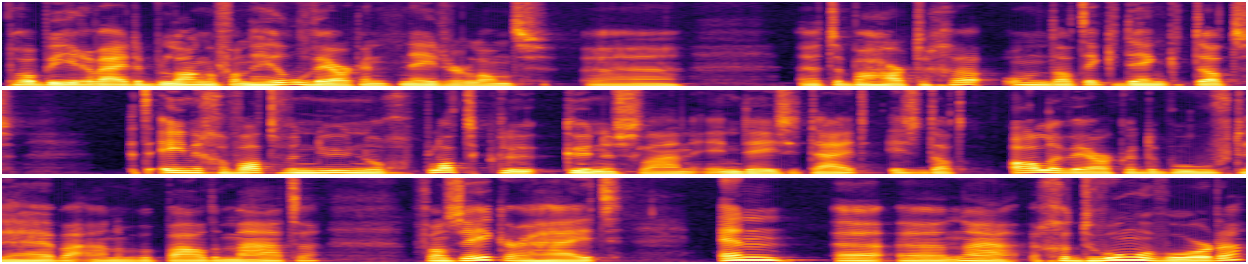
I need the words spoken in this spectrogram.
proberen wij de belangen van heel werkend Nederland uh, uh, te behartigen. Omdat ik denk dat het enige wat we nu nog plat kunnen slaan in deze tijd, is dat alle werken de behoefte hebben aan een bepaalde mate van zekerheid. En nou ja, gedwongen worden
